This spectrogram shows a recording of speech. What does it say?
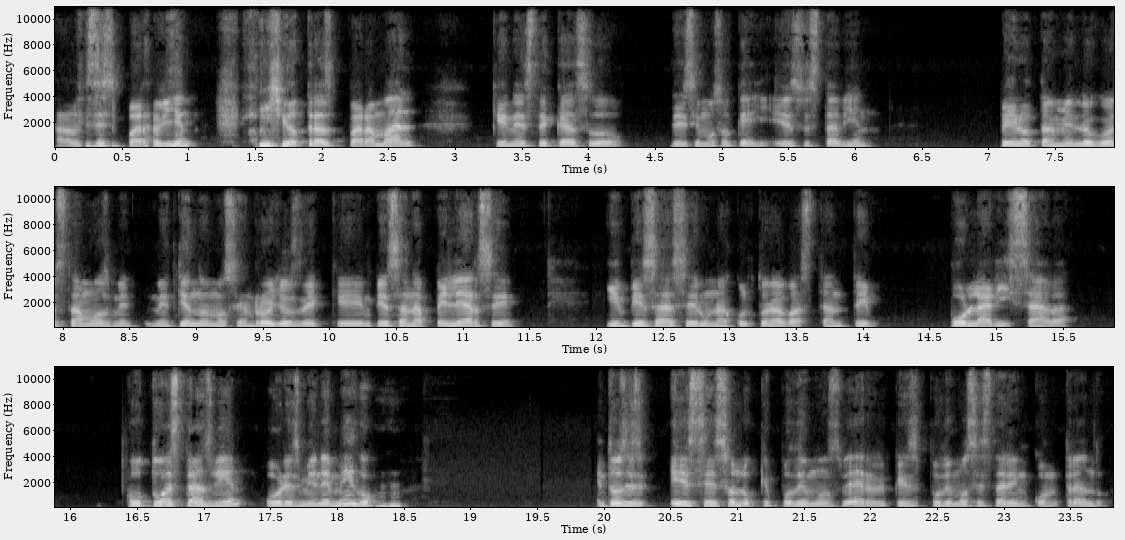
a veces para bien y otras para mal, que en este caso decimos, ok, eso está bien, pero también luego estamos metiéndonos en rollos de que empiezan a pelearse y empieza a ser una cultura bastante polarizada. O tú estás bien o eres mi enemigo. Entonces, es eso lo que podemos ver, que podemos estar encontrando.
